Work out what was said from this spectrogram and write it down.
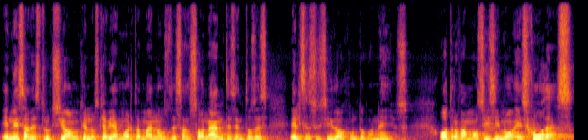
en esa destrucción que los que habían muerto a manos de Sansón antes. Entonces él se suicidó junto con ellos. Otro famosísimo es Judas,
